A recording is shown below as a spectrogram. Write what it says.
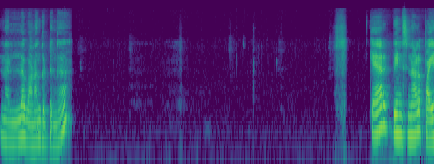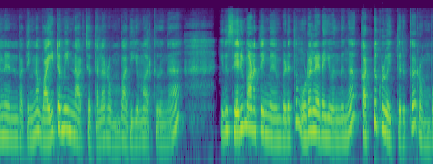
நல்லா வணங்கட்டுங்க. கேரட் பீன்ஸ்னால் பயன் என்னென்னு பார்த்திங்கன்னா வைட்டமின் நார்ச்சத்தெல்லாம் ரொம்ப அதிகமாக இருக்குதுங்க. இது செரிமானத்தை மேம்படுத்தும். உடல் எடையை வந்துங்க கட்டுக்குள் வைத்திருக்க ரொம்ப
